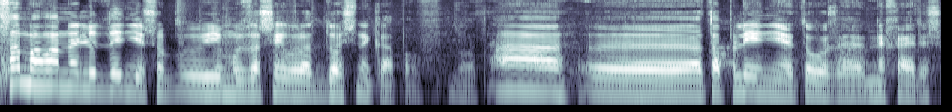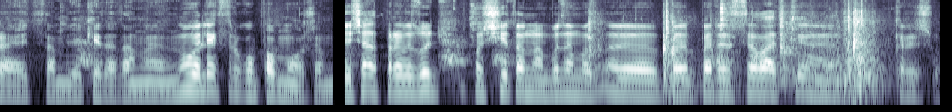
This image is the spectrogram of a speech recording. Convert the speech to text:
Саме головне людині, щоб йому за шиворот дощ не капав. А е, отоплення теж нехай рішають, там, які там, е, ну, електрику поможемо. Зараз привезуть посчитано, будемо е, пересилати е, кришу.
